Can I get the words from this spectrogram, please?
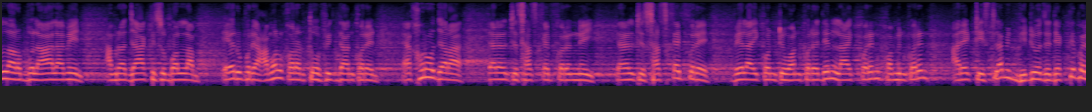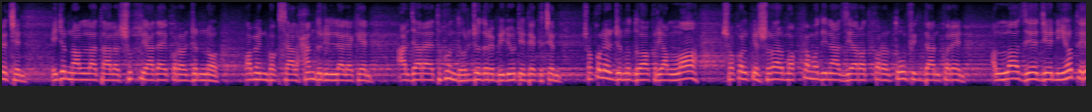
আল্লাহ রব্বুল আলমিন, আমরা যা কিছু বললাম, এর উপরে আমল করার তৌফিক দান করেন। এখনও যারা চ্যানেলটি সাবস্ক্রাইব করেন নেই, চ্যানেলটি সাবস্ক্রাইব করে বেল আইকনটি অন করে দিন, লাইক করেন, কমেন্ট করেন। আর একটি ইসলামিক ভিডিও যে দেখতে পেরেছেন এই জন্য আল্লাহ তাআলার শুক্রিয়া আদায় করার জন্য কমেন্ট বক্সে আলহামদুলিল্লাহ লেখেন। আর যারা এতক্ষণ ধৈর্য ধরে ভিডিওটি দেখেছেন, সকলের জন্য দোয়া করি, আল্লাহ সকলকে সোনার মক্কা মদিনা জিয়ারত করার তৌফিক দান করেন। আল্লাহ যে যে নিয়তে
